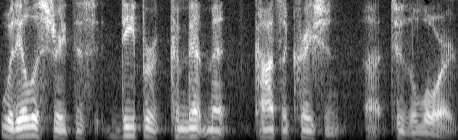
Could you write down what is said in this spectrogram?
would illustrate this deeper commitment consecration uh, to the lord.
